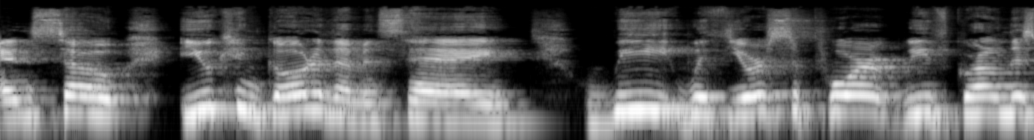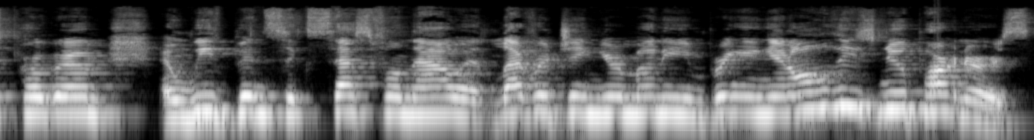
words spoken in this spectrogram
And so you can go to them and say, we, with your support, we've grown this program and we've been successful now at leveraging your money and bringing in all these new partners.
